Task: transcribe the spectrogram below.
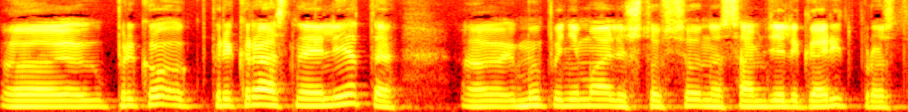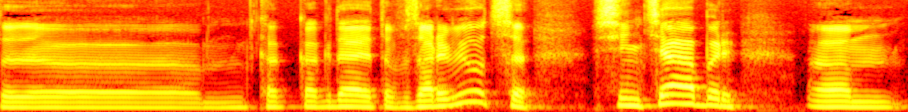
э, прекрасное лето, э, мы понимали, что все на самом деле горит просто, э, как, когда это взорвется. Сентябрь, эм,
